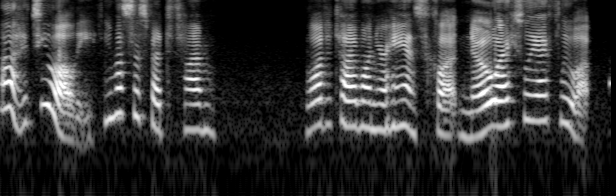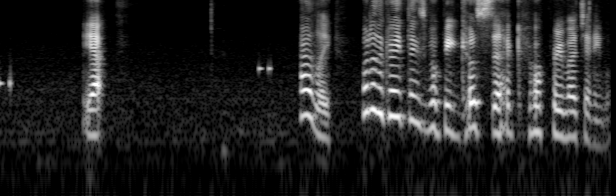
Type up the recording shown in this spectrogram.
Ah, it's you, Ollie. You must have spent time, a lot of time on your hands. Cla no, actually, I flew up. Yep. Hardly. One of the great things about being ghost that I grow pretty much anyway.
